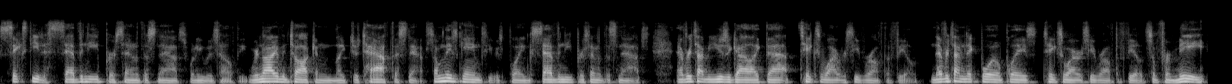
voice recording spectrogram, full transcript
60 to 70% of the snaps when he was healthy. We're not even talking like just half the snaps. Some of these games he was playing 70% of the snaps. Every time you use a guy like that, takes a wide receiver off the field. And every time Nick Boyle plays, takes a wide receiver off the field. So for me,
